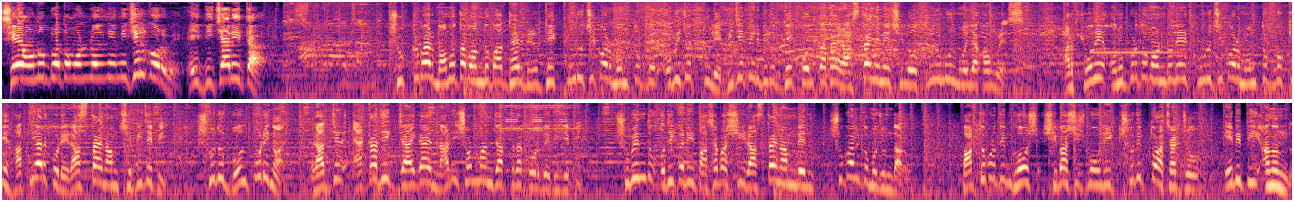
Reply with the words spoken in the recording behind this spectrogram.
সে অনুব্রত মণ্ডল নিয়ে মিছিল করবে। এই দ্বিচারিতা। শুক্রবার মমতা বন্দ্যোপাধ্যায়ের বিরুদ্ধে কুরুচিকর মন্তব্যের অভিযোগ তুলে বিজেপির বিরুদ্ধে কলকাতায় রাস্তায় নেমেছিল তৃণমূল মহিলা কংগ্রেস। আর ফোনে অনুব্রত মণ্ডলের কুরুচিকর মন্তব্যকে হাতিয়ার করে রাস্তায় নামছে বিজেপি। শুধু বোলপুরই নয়, রাজ্যের একাধিক জায়গায় নারী সম্মান যাত্রা করবে বিজেপি। শুভেন্দু অধিকারীর পাশাপাশি রাস্তায় নামবেন সুকান্ত মজুমদারও। পার্থপ্রতিম ঘোষ, শিবাশিস মৌলিক, সুদীপ্ত আচার্য, এবিপি আনন্দ।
